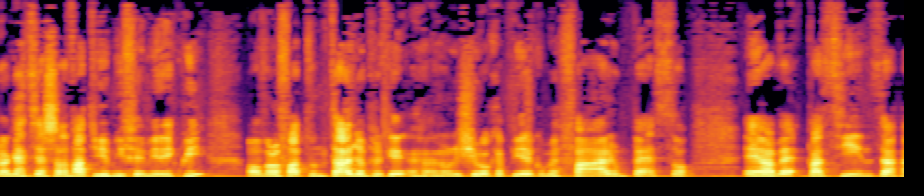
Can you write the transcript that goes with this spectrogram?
Ragazzi, ha salvato. Io mi fermerei qui. Avrò fatto un taglio perché eh, non riuscivo a capire come fare un pezzo. E vabbè, pazienza.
